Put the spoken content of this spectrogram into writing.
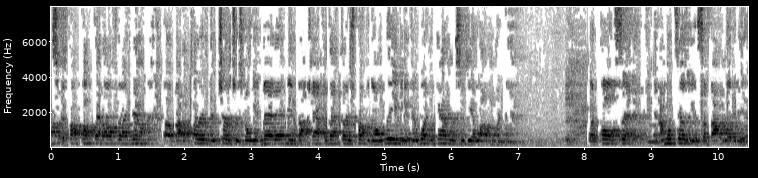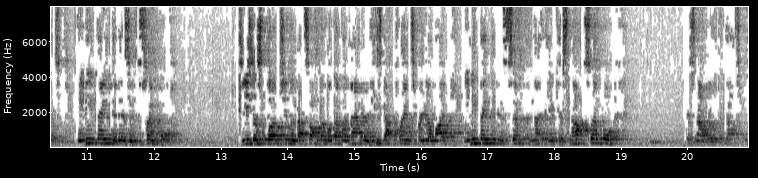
so if I pop that off right now, uh, about a third of the church is going to get mad at me, and about half of that third is probably going to leave. And if it wasn't catalyst, it'd be a lot more than that. But Paul said it, and I'm going to tell you, it's about what it is. Anything that isn't simple. Jesus loves you, and that's all that will ever matter. He's got plans for your life. Anything that is simple, if it's not simple, it's not really the gospel.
